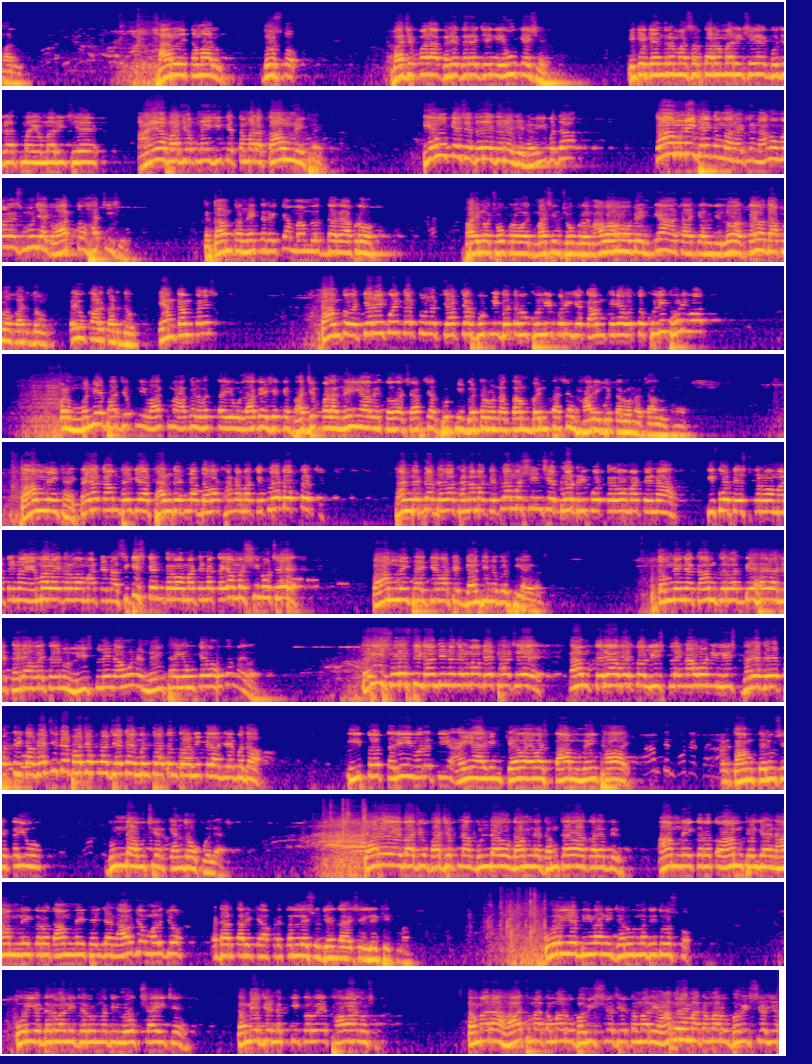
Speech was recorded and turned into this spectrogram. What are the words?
સારું એ તમારું. દોસ્તો ભાજપ વાળા ઘરે ઘરે જઈને એવું કે છે કે કેન્દ્રમાં સરકાર અમારી છે ગુજરાતમાં અમારી છે, અહીંયા ભાજપ નહીં જીતે તમારા કામ નહીં થાય. એવું કે છે ઘરે ઘરે જઈને. એ બધા કામ નહીં થાય તમારા. એટલે નાનો માણસ મૂંઝાય કે વાત તો સાચી છે. કામ તો નહીં કરે. ક્યાં મામલતદાર આપણો ભાઈનો છોકરો હોય, માસીનો છોકરો હોય, આવા હો બેન ક્યાં હતા અત્યાર સુધી? લો, કયો દાખલો કાઢ દઉં? કયું કાર્ડ કાઢ દઉં? એમ કામ કરે કામ તો અત્યારે કોઈ કરતું નથી. ચાર ચાર ફૂટની ગટરો ખુલ્લી પડી છે. કામ કર્યા હોત તો ખુલ્લી થોડી હોત. પણ મને ભાજપની વાતમાં આગળ વધતા એવું લાગે છે કે ભાજપ વાળા નહીં આવે તો હવે ચાર ચાર ફૂટની ગટરોના કામ બનતા છે ને હારી ગટરોના ચાલુ થાય. કામ નહીં થાય. કયા કામ થઈ ગયા? થાનગઢના દવાખાનામાં કેટલા ડોક્ટર છે? થાનગઢના દવાખાનામાં કેટલા મશીન છે બ્લડ રિપોર્ટ કરવા માટેના ઇકો ટેસ્ટ કરવા માટેના એમઆરઆઈ કરવા માટેના સિટી સ્કેન કરવા માટેના? કયા મશીનો છે? કામ નહીં થાય કેવા છે ગાંધીનગરથી આવ્યા છે. તમને એને કામ કરવા બેહાર્યા છે, કર્યા હોય તો એનું લિસ્ટ લઈને આવો ને, નહીં થાય એવું કેવા હું કામ આવ્યા છે? ત્રીસ વર્ષથી ગાંધીનગરમાં બેઠા છે. કામ કર્યા હોય તો લિસ્ટ લઈને આવો લિસ્ટ ઘરે ઘરે પત્રિકા વેચી દે ભાજપના. જે કઈ મંત્રતંત્ર નીકળ્યા છે બધા. ઈ તો તરી વરતી અહીંયા આવીને કહેવા એવા કામ નહીં થાય. પણ કામ કર્યું છે કયું? ગુંડા ઉછેર કેન્દ્રો ખોલ્યા છે. ચારે બાજુ ભાજપના ગુંડાઓ ગામને ધમકાવા કરે બે આમ નહીં કરો તો આમ થઈ જાય ને આમ નહીં કરો તો આમ નહીં થઈ જાય ને આવજો, મળજો. અઢાર તારીખે આપણે કરી લેશું જે કહે છે લેખિતમાં. કોઈએ બીવાની જરૂર નથી દોસ્તો. કોઈએ ડરવાની જરૂર નથી. લોકશાહી છે. તમે જે નક્કી કરો એ થવાનું છે. તમારા હાથમાં તમારું ભવિષ્ય છે. તમારી આંગળીમાં તમારું ભવિષ્ય છે.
